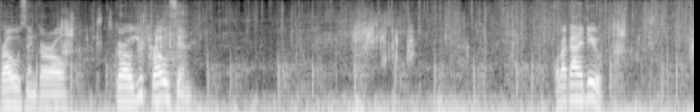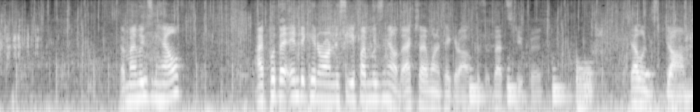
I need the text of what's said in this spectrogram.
frozen, girl. Girl, you frozen. What I gotta do? Am I losing health? I put that indicator on to see if I'm losing health. Actually, I want to take it off because that's stupid. That looks dumb.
